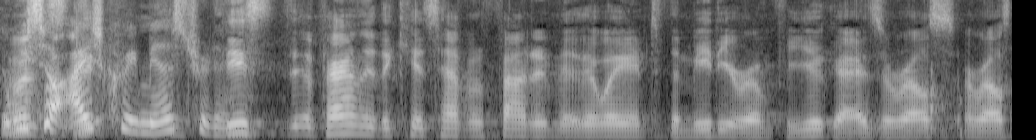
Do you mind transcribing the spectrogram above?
we saw ice cream yesterday. These apparently the kids haven't found it- their way into the media room for you guys, or else, or else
